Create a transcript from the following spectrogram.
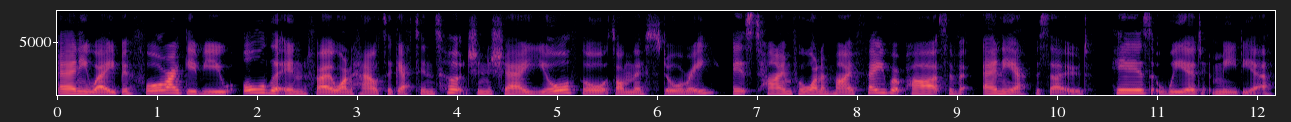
Anyway, before I give you all the info on how to get in touch and share your thoughts on this story, it's time for one of my favourite parts of any episode. Here's Weird Media.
